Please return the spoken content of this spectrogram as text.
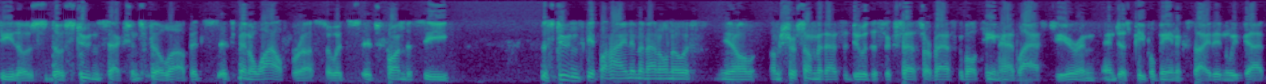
see those those student sections fill up. It's it's been a while for us, so it's it's fun to see the students get behind them. And I don't know if you know, I'm sure some of it has to do with the success our basketball team had last year, and and just people being excited. And we've got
